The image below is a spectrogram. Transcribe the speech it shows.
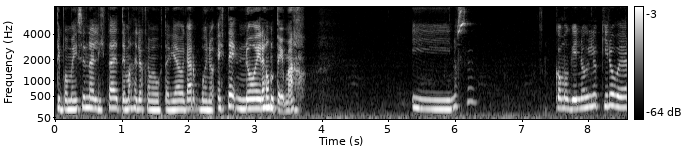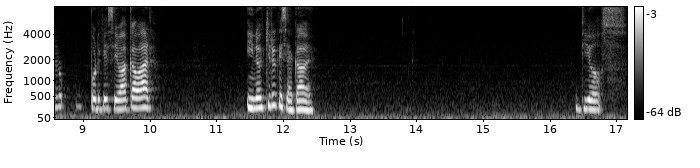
Tipo, me hice una lista de temas de los que me gustaría hablar. Bueno, este no era un tema. Y no sé. Como que no lo quiero ver porque se va a acabar. Y no quiero que se acabe. Dios.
